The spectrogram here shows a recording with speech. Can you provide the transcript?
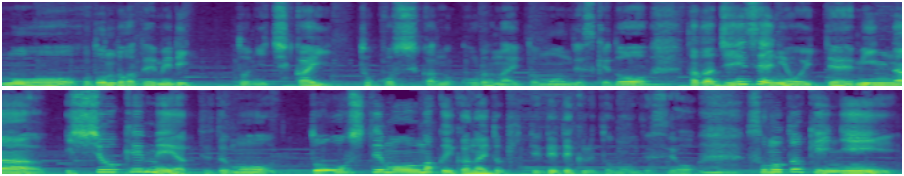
もうほとんどがデメリットに近いとこしか残らないと思うんですけどただ人生においてみんな一生懸命やっててもどうしてもうまくいかない時って出てくると思うんですよ。その時に、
